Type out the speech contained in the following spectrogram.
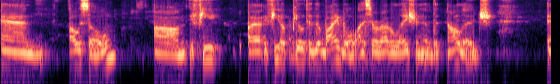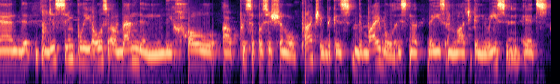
And also, um, if you uh, if you appeal to the Bible as a revelation of the knowledge, and just simply also abandon the whole uh, presuppositional project because the Bible is not based on logic and reason. It's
